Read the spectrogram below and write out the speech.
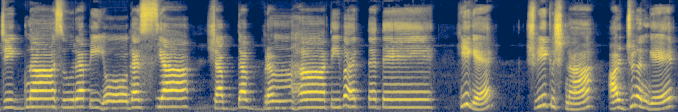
ಜಿಜ್ಞಾಸುರಪಿ ಯೋಗಸ್ಯ, ಶಬ್ದಬ್ರಹ್ಮಾತಿ ವರ್ತತೆ. ಹೀಗೆ ಶ್ರೀಕೃಷ್ಣ ಅರ್ಜುನನ್ಗೆ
